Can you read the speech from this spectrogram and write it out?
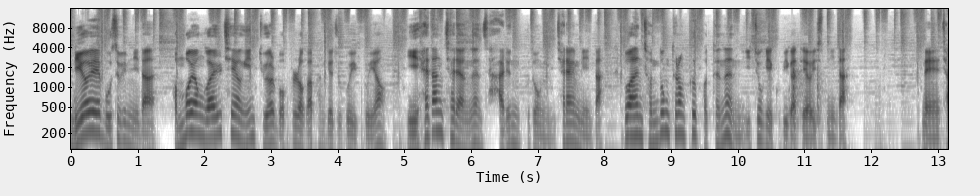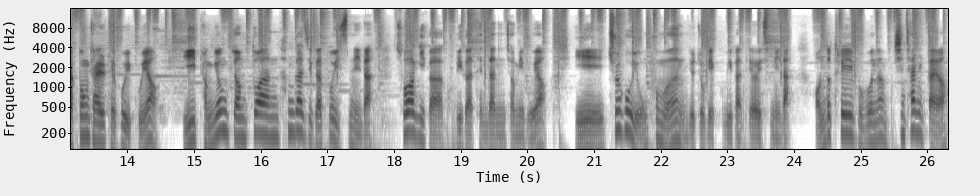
리어의 모습입니다. 범버형과 일체형인 듀얼 머플러가 반겨주고 있고요. 이 해당 차량은 4륜 구동인 차량입니다. 또한 전동 트렁크 버튼은 이쪽에 구비가 되어 있습니다. 네, 작동 잘 되고 있고요. 이 변경점 또한 한 가지가 또 있습니다. 소화기가 구비가 된다는 점이고요. 이 출고 용품은 이쪽에 구비가 되어 있습니다. 언더트레이 부분은 신차니까요.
